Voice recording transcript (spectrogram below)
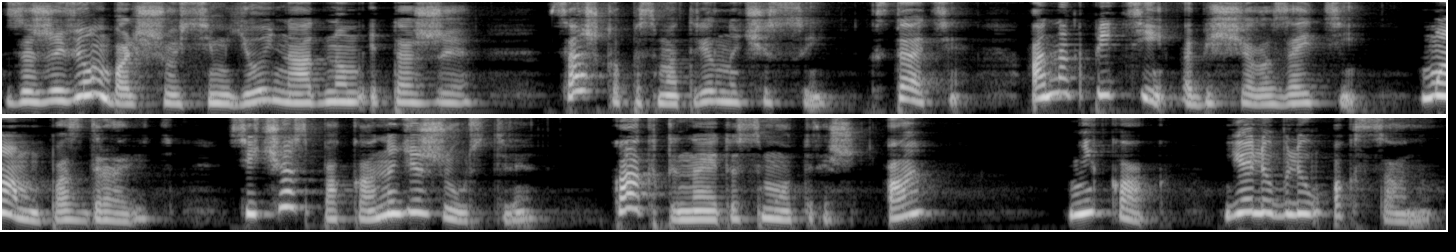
заживем большой семьей на одном этаже. Сашка посмотрел на часы. Кстати, она к пяти обещала зайти, маму поздравить. Сейчас пока на дежурстве. Как ты на это смотришь, а? Никак. Я люблю Оксану.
